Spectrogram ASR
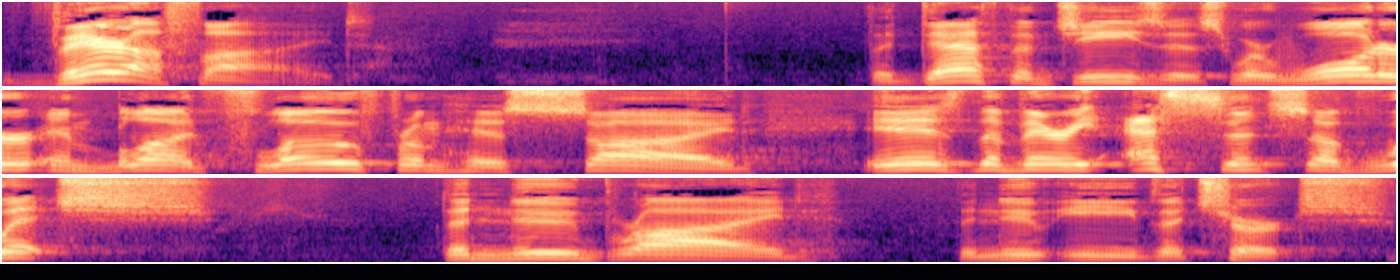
verified the death of Jesus, where water and blood flow from his side, is the very essence of which the new bride the new Eve, the church,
